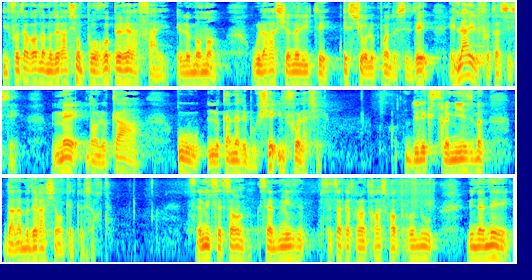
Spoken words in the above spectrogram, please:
il faut avoir de la modération pour repérer la faille et le moment où la rationalité est sur le point de céder, et là il faut insister. Mais dans le cas où le canal est bouché, il faut lâcher. De l'extrémisme dans la modération en quelque sorte. 5783 sera pour nous une année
